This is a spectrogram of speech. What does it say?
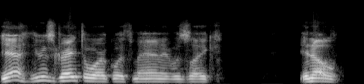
Yeah, he was great to work with, man. It was like, you know,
